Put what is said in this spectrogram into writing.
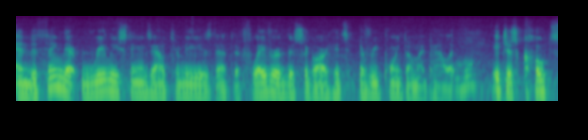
And the thing that really stands out to me is that the flavor of this cigar hits every point on my palate. It just coats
